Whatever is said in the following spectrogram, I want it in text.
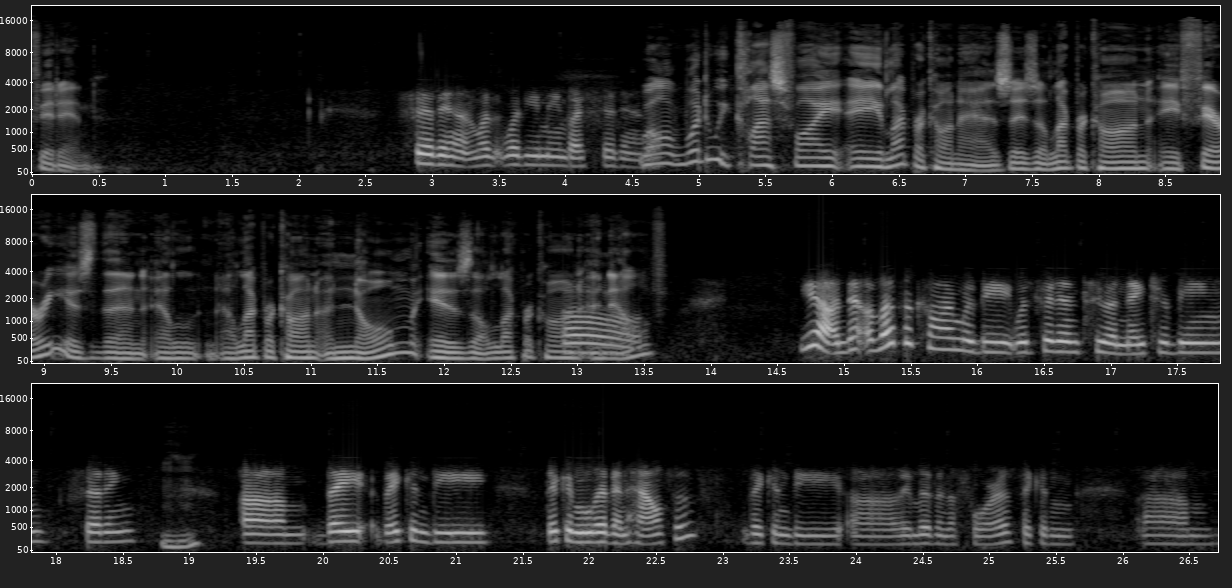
fit in? Fit in. What, what do you mean by fit in? Well, what do we classify a leprechaun as? Is a leprechaun a fairy? Is then a, a leprechaun a gnome? Is a leprechaun an Oh. elf? Yeah, a leprechaun would be would fit into a nature being setting. Mm-hmm. Um, they they can be they can live in houses. They can be uh, they live in the forest. They can um,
